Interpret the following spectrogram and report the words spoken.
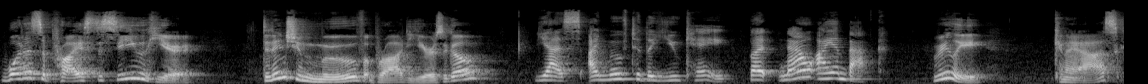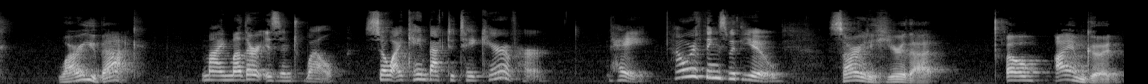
What a surprise to see you here. Didn't you move abroad years ago? Yes, I moved to the UK, but now I am back. Really? Can I ask? Why are you back? My mother isn't well, so I came back to take care of her. Hey, how are things with you? Sorry to hear that. Oh, I am good.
